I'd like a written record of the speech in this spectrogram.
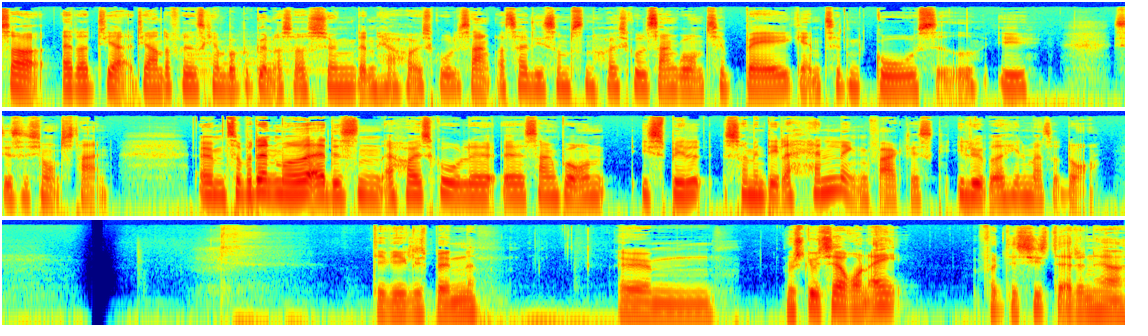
Så er der de, de andre frihedskæmper begynder så at synge den her højskolesang, og så er ligesom sådan højskolesangvogn tilbage igen til den gode side i citationstegn. Øhm, så på den måde er det sådan, at højskolesangbogen øh, i spil som en del af handlingen faktisk i løbet af hele Matador. Det er virkelig spændende. Øhm, nu skal vi til at runde af for det sidste af den her,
